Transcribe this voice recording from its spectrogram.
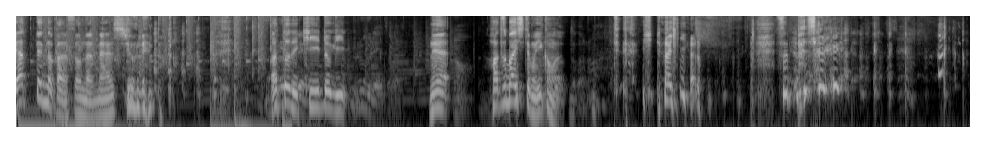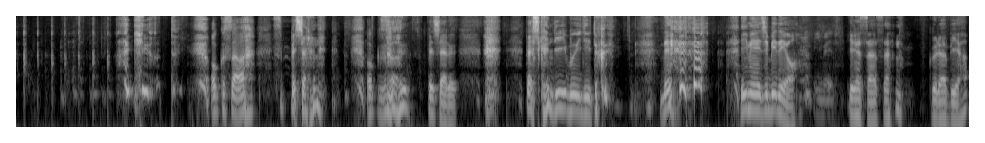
やってんのかなそんなん何周年とか後で聞いときねな発売してもいいかも いらんやろスペシャルギオット奥沢スペシャルね。奥沢スペシャル。確かに DVD とか。でイメージビデオ。平沢さんの。グラビア。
